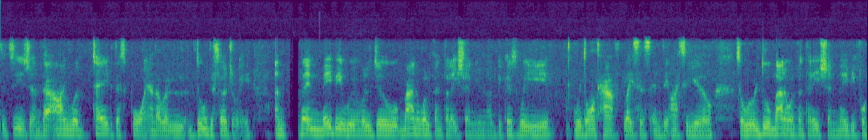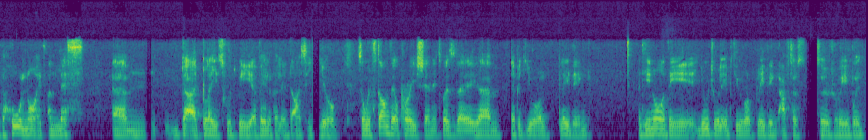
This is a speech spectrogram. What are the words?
decision that I would take this boy and I will do the surgery, and then maybe we will do manual ventilation. You know, because we we don't have places in the ICU, so we will do manual ventilation maybe for the whole night, unless um, that place would be available in the ICU. So we've done the operation. It was the um, epidural bleeding, and you know the usual epidural bleeding after surgery would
